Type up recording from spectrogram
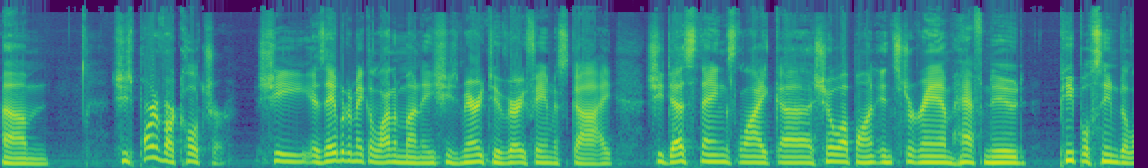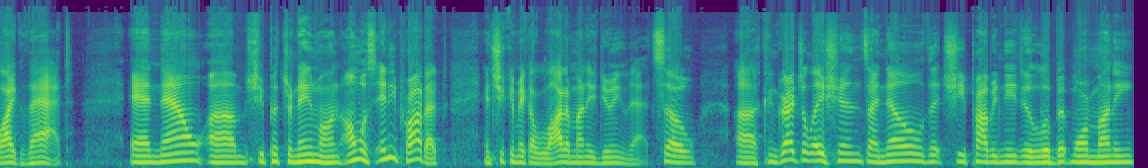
um, she's part of our culture. She is able to make a lot of money. She's married to a very famous guy. She does things like uh, show up on Instagram half nude. People seem to like that. And now um, she puts her name on almost any product, and she can make a lot of money doing that. So, uh, congratulations. I know that she probably needed a little bit more money.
